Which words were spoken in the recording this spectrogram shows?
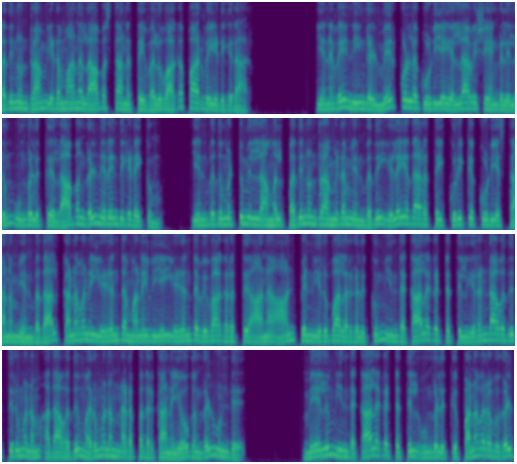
பதினொன்றாம் இடமான லாபஸ்தானத்தை வலுவாக பார்வையிடுகிறார். எனவே நீங்கள் மேற்கொள்ளக்கூடிய எல்லா விஷயங்களிலும் உங்களுக்கு லாபங்கள் நிறைந்து கிடைக்கும். என்பது மட்டுமில்லாமல் பதினொன்றாம் இடம் என்பது இளையதாரத்தை குறிக்கக்கூடிய ஸ்தானம் என்பதால் கணவனை இழந்த மனைவியை இழந்த விவாகரத்து ஆன ஆண் பெண் இருபாலர்களுக்கும் இந்த காலகட்டத்தில் இரண்டாவது திருமணம் அதாவது மறுமணம் நடப்பதற்கான யோகங்கள் உண்டு. மேலும் இந்த காலகட்டத்தில் உங்களுக்கு பணவரவுகள்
